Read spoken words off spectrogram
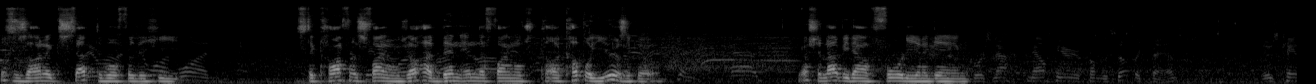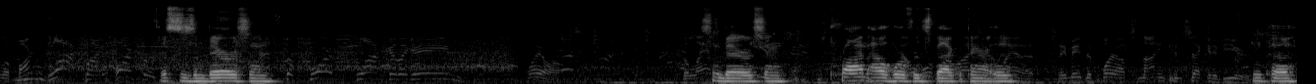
This is unacceptable for the Heat. It's the conference finals. Y'all have been in the finals a couple years ago. Y'all should not be down 40 in a game. This is embarrassing. It's embarrassing. Prime Al Horford's back, apparently. Okay.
